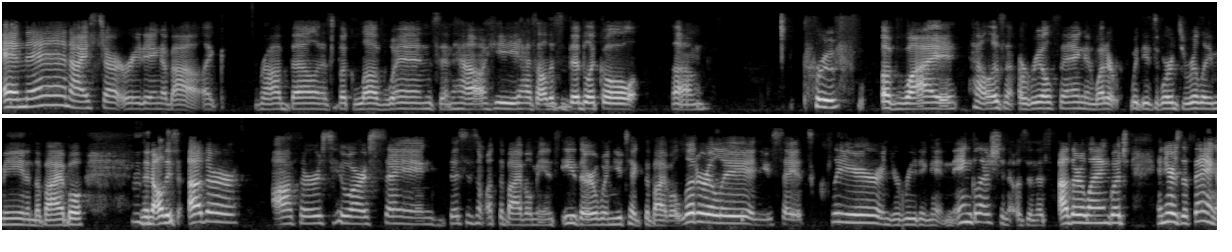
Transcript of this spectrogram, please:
And then I start reading about like Rob Bell and his book Love Wins and how he has all this mm-hmm. biblical um, proof of why hell isn't a real thing and what, it, what these words really mean in the Bible. Mm-hmm. Then all these other authors who are saying this isn't what the Bible means either. When you take the Bible literally and you say it's clear and you're reading it in English and it was in this other language. And here's the thing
